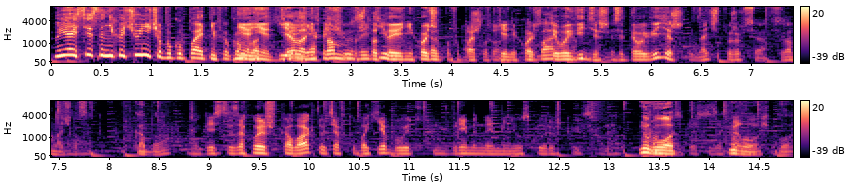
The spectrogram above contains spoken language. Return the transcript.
Ну, я, естественно, не хочу ничего покупать ни в каком Не, лотке. не, дело Я не в том, хочу что ты в не хочешь каб- покупать А лотки что? или хочешь. Кабак Ты его там. видишь. Если ты его видишь, значит уже все, сезон начался. в кабак. Ну, если ты заходишь в кабак, то у тебя в кабаке будет временное меню с корешкой всегда. Ну вот. Просто Ну вот, вот.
